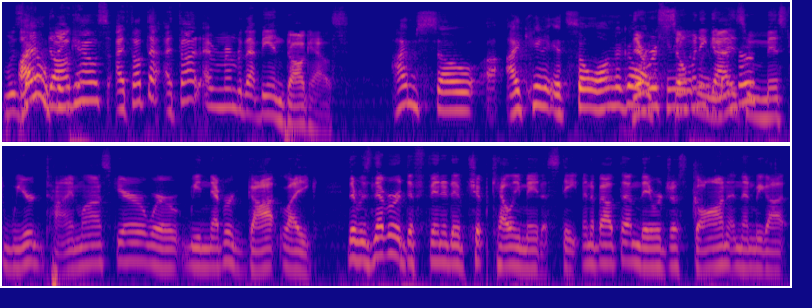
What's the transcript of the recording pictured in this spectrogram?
was that don't think- Doghouse? I thought that I thought I remember that being Doghouse. I'm so, uh, I can't, it's so long ago. there I were can't so many guys remember. who missed weird time last year where we never got like there was never a definitive Chip Kelly made a statement about them. They were just gone and then we got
